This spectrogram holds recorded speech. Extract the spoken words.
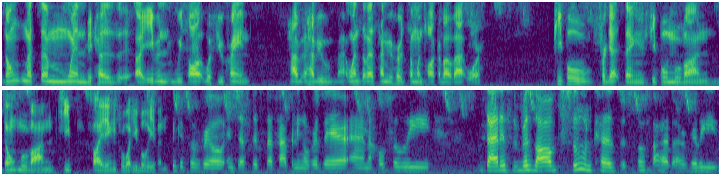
don't let them win because like even we saw it with Ukraine. Have have you? When's the last time you heard someone talk about that war? People forget things. People move on. Don't move on. Keep fighting for what you believe in. I think it's a real injustice that's happening over there, and hopefully that is resolved soon because it's so sad. I really,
